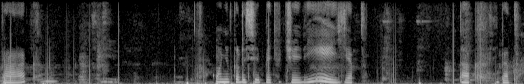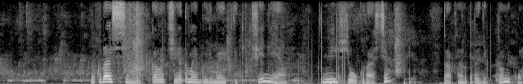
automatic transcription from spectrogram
Так. О, нет, кажется, опять вечереет. Так, ребят. Украсим. Короче, это мои были мои приключения. Не все украсим. Так, надо подойти к домику.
